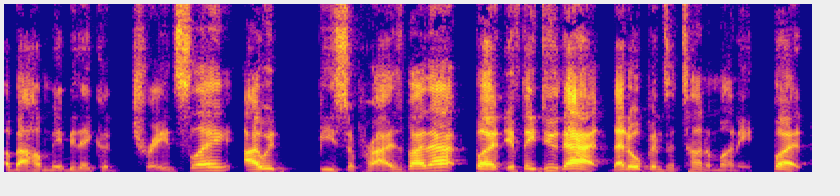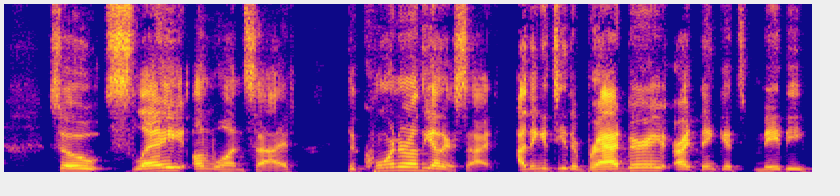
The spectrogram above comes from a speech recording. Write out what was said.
about how maybe they could trade Slay. I would be surprised by that, but if they do that, that opens a ton of money. But so Slay on one side, the corner on the other side. I think it's either Bradberry or I think it's maybe.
